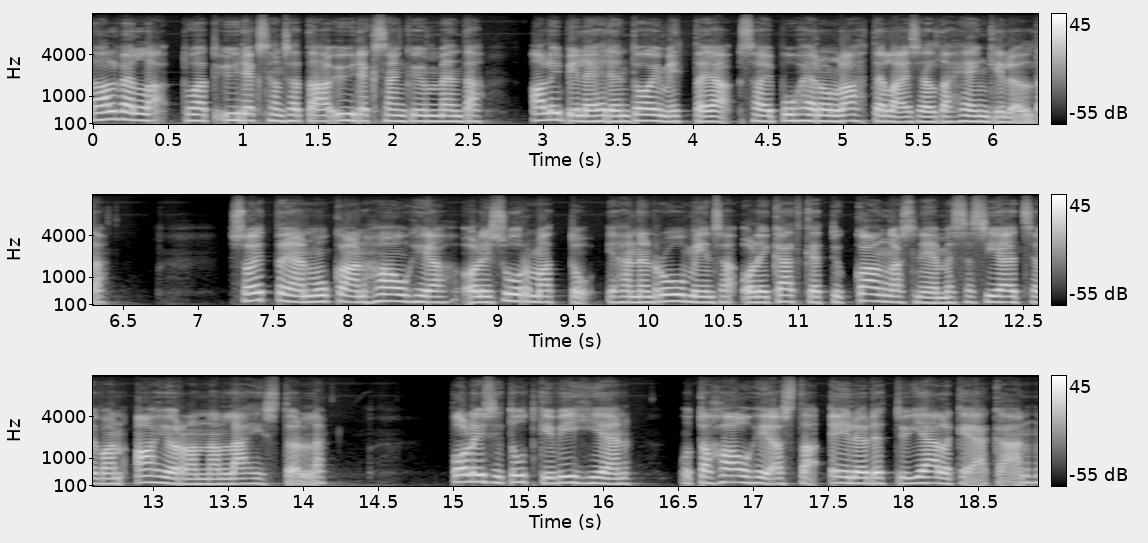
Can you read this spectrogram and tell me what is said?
Talvella 1990 Alipilehden toimittaja sai puhelun lahtelaiselta henkilöltä. Soittajan mukaan Hauhia oli surmattu ja hänen ruumiinsa oli kätketty Kangasniemessä sijaitsevan Ahjorannan lähistölle. Poliisi tutki vihjeen, mutta Hauhiasta ei löydetty jälkeäkään.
